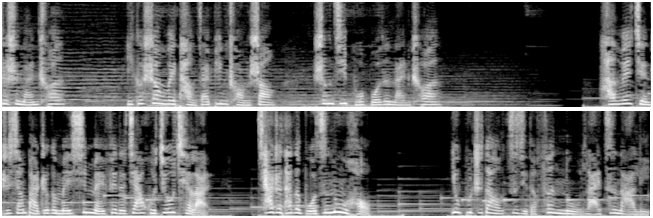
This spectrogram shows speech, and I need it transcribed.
这是南川，一个尚未躺在病床上、生机勃勃的南川。韩威简直想把这个没心没肺的家伙揪起来，掐着他的脖子怒吼，又不知道自己的愤怒来自哪里。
